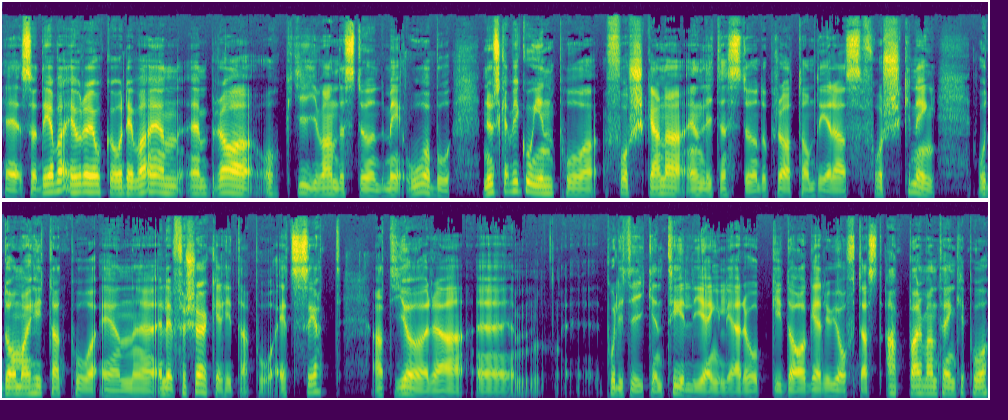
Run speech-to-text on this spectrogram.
Eh, så det var Eurajoki och det var en, en bra och givande stund med Åbo. Nu ska vi gå in på forskarna en liten stund och prata om deras forskning. Och de har hittat på en, eh, eller försöker hitta på ett sätt att göra eh, politiken tillgängligare och idag är det ju oftast appar man tänker på,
